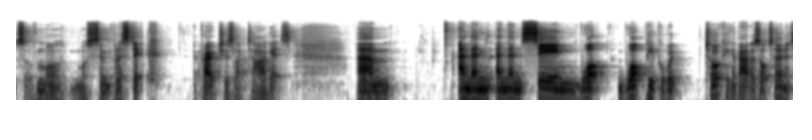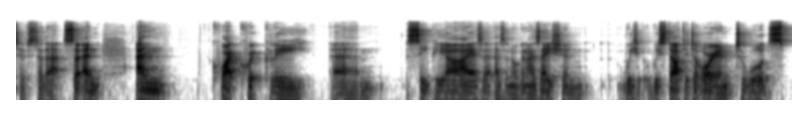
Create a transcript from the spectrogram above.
sort of more more simplistic approaches like targets, um, and then and then seeing what what people were talking about as alternatives to that. So and and quite quickly, um, CPI as a, as an organisation, we we started to orient towards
